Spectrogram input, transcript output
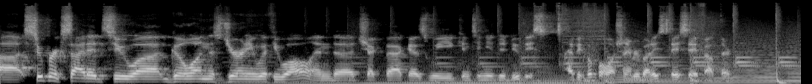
Uh, super excited to uh, go on this journey with you all and uh, check back as we continue to do these. Happy football watching, everybody. Stay safe out there.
